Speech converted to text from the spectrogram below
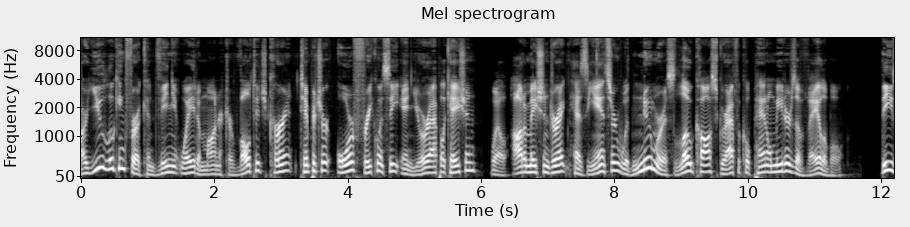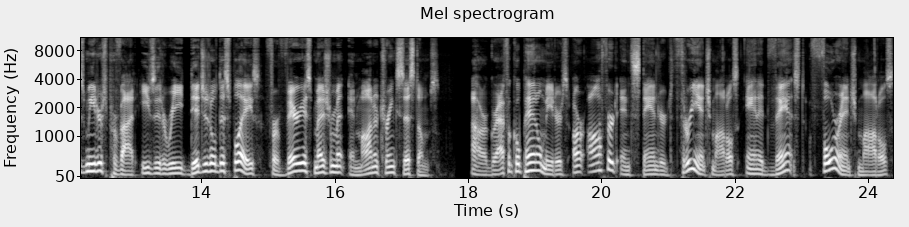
Are you looking for a convenient way to monitor voltage, current, temperature, or frequency in your application? Well, Automation Direct has the answer with numerous low-cost graphical panel meters available. These meters provide easy-to-read digital displays for various measurement and monitoring systems. Our graphical panel meters are offered in standard 3-inch models and advanced 4-inch models,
